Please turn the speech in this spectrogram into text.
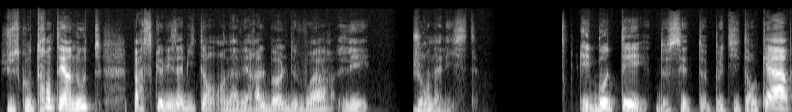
jusqu'au 31 août, parce que les habitants en avaient ras-le-bol de voir les journalistes. Et beauté de cette petite encart,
